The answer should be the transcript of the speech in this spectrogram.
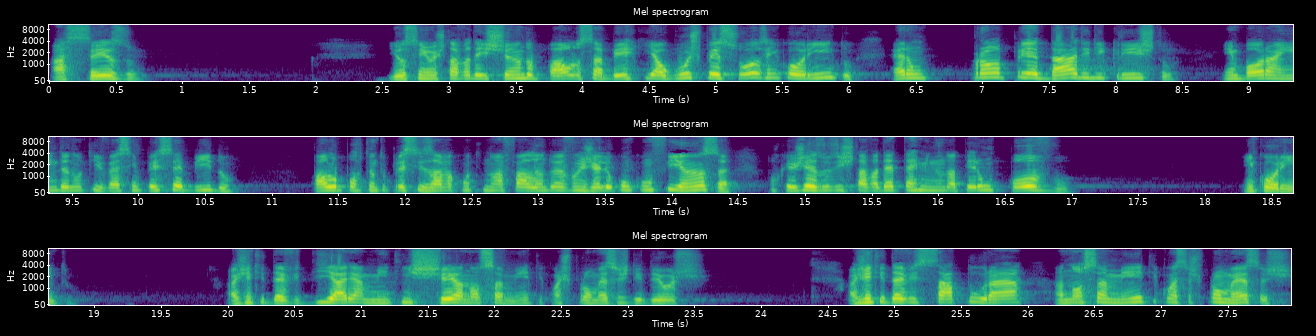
aceso. E o Senhor estava deixando Paulo saber que algumas pessoas em Corinto eram propriedade de Cristo, embora ainda não tivessem percebido. Paulo, portanto, precisava continuar falando o evangelho com confiança, porque Jesus estava determinando a ter um povo em Corinto. A gente deve diariamente encher a nossa mente com as promessas de Deus. A gente deve saturar a nossa mente com essas promessas.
